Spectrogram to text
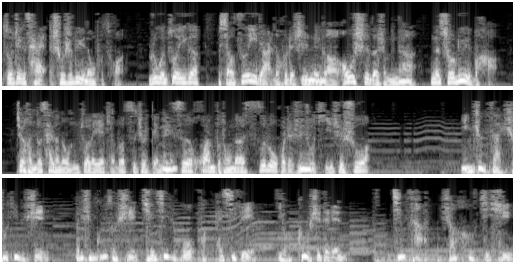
做这个菜收视率能不错。如果做一个小资一点的，或者是那个欧式的什么的，那收视率不好。就很多菜可能我们做了也挺多次，就是得每次换不同的思路或者是主题去说。您正在收听的是文成工作室全新人物访谈系列《有故事的人》，精彩稍后继续。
